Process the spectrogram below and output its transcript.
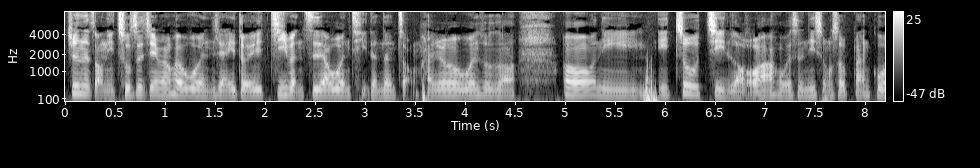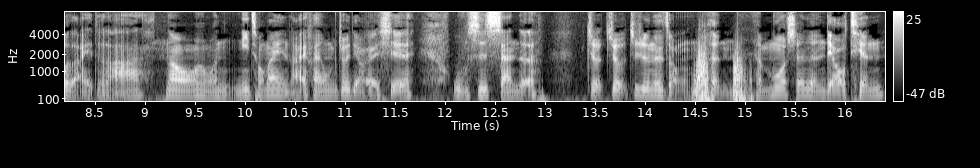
就是那种你初次见面会问人家一堆基本资料问题的那种，他就会问说说，哦，你你住几楼啊，或者是你什么时候搬过来的啦，然后你从哪里来，反正我们就聊一些五十三的，就就就就那种很很陌生人聊天，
